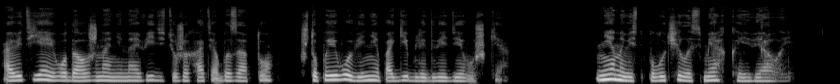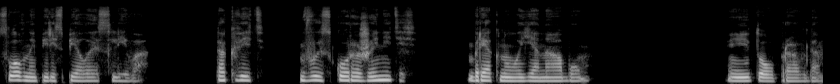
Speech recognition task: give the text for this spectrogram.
А ведь я его должна ненавидеть уже хотя бы за то, что по его вине погибли две девушки. Ненависть получилась мягкой и вялой, словно переспелая слива. «Так ведь вы скоро женитесь?» — брякнула я на обум. «И то правда»,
